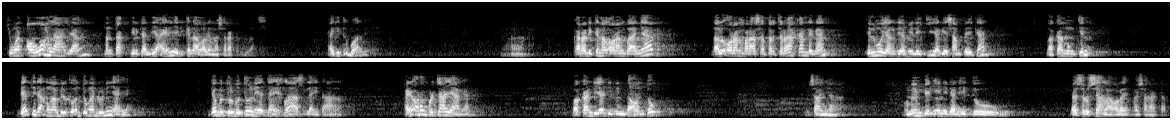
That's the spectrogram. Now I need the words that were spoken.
Cuman Allah lah yang mentakdirkan dia akhirnya dikenal oleh masyarakat luas. Kayak gitu boleh. Nah, karena dikenal orang banyak, lalu orang merasa tercerahkan dengan ilmu yang dia miliki, yang dia sampaikan, bahkan mungkin dia tidak mengambil keuntungan dunia ya. Dia betul-betul niatnya ikhlas lillahi ta'ala. Akhirnya orang percaya kan. Bahkan dia diminta untuk misalnya memimpin ini dan itu dan seterusnya lah oleh masyarakat.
